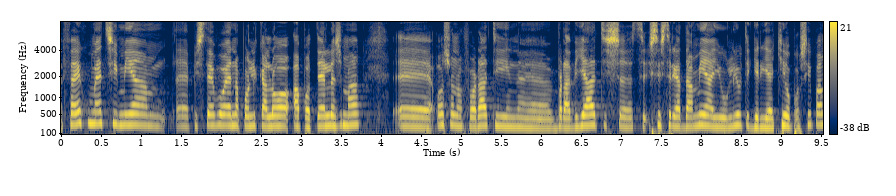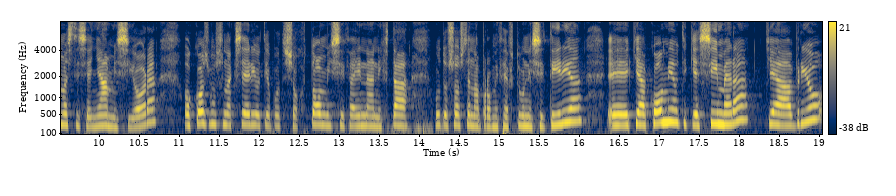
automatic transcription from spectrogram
θα έχουμε έτσι μία, ε, πιστεύω, ένα πολύ καλό αποτέλεσμα ε, όσον αφορά την ε, βραδιά της, στις 31 Ιουλίου, την Κυριακή, όπως είπαμε, στις 9.30 ώρα. Ο κόσμος να ξέρει ότι από τις 8.30 θα είναι ανοιχτά, ούτως ώστε να προμηθευτούν εισιτήρια και ακόμη ότι και σήμερα και αύριο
